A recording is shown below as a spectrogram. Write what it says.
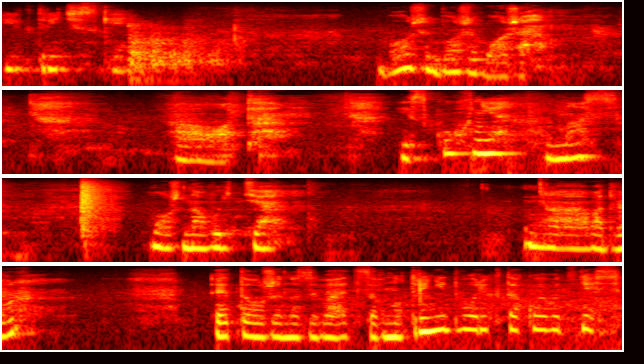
электрический. Боже, боже, боже. Вот. Из кухни у нас можно выйти а, во двор. Это уже называется внутренний дворик такой вот здесь.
